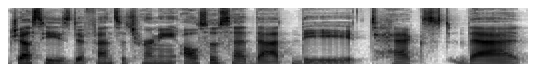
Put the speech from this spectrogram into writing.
Jesse's defense attorney also said that the text that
